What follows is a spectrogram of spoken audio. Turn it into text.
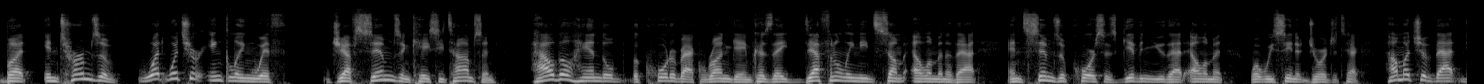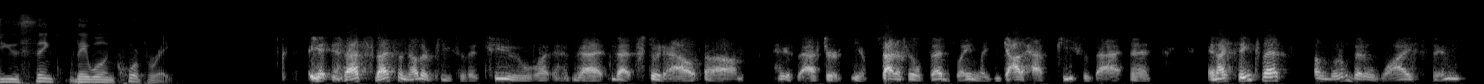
but in terms of what what's your inkling with Jeff Sims and Casey Thompson? How they'll handle the quarterback run game because they definitely need some element of that. And Sims, of course, has given you that element. What we've seen at Georgia Tech. How much of that do you think they will incorporate? Yeah, that's that's another piece of it too that that stood out. Um, is after you know Satterfield said plainly, you got to have a piece of that, and and I think that's a little bit of why Sims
